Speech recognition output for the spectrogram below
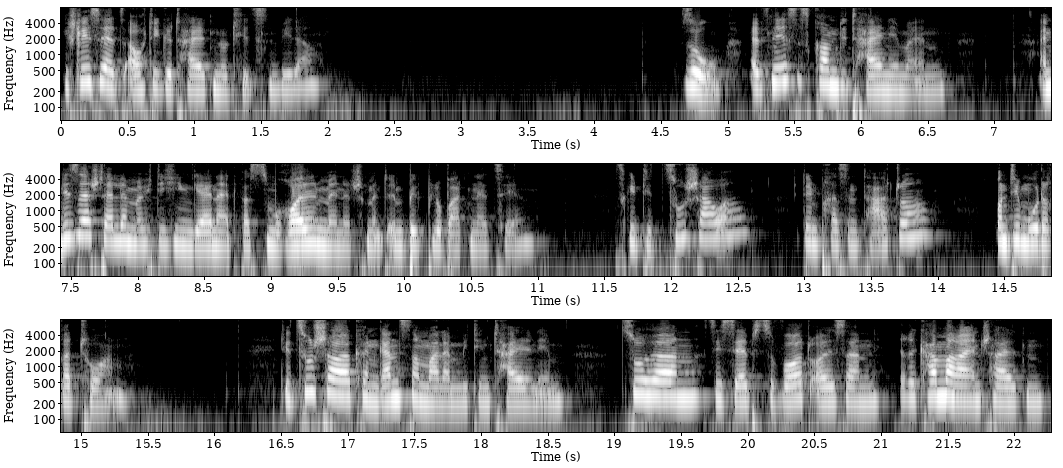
Ich schließe jetzt auch die geteilten Notizen wieder. So, als nächstes kommen die TeilnehmerInnen. An dieser Stelle möchte ich Ihnen gerne etwas zum Rollenmanagement im Big Blue Button erzählen. Es gibt die Zuschauer, den Präsentator und die Moderatoren. Die Zuschauer können ganz normal am Meeting teilnehmen, zuhören, sich selbst zu Wort äußern, ihre Kamera einschalten,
